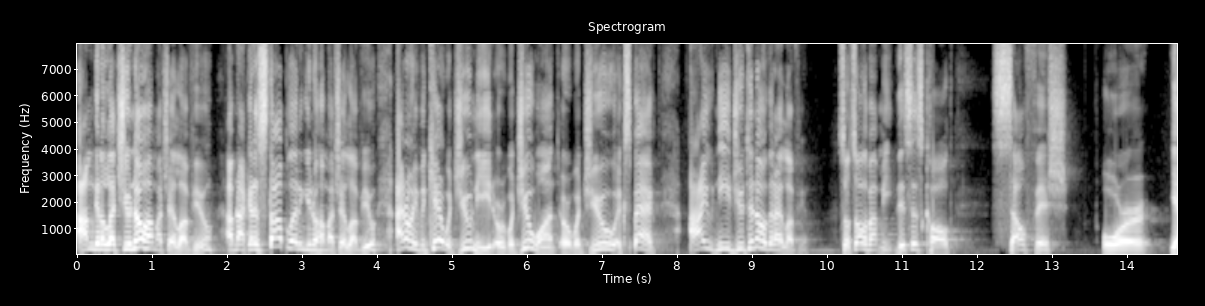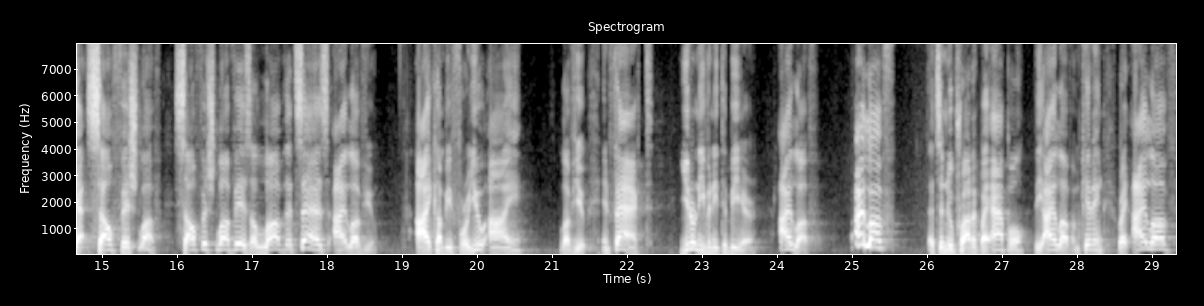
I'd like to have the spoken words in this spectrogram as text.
I'm going to let you know how much I love you. I'm not going to stop letting you know how much I love you. I don't even care what you need or what you want or what you expect. I need you to know that I love you. So it's all about me. This is called selfish or, yeah, selfish love. Selfish love is a love that says, I love you. I come before you. I love you. In fact, you don't even need to be here. I love. I love. That's a new product by Apple. The I love. I'm kidding, right? I love,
